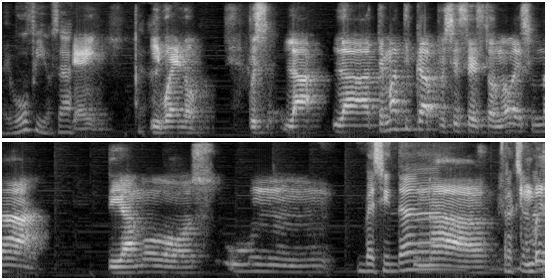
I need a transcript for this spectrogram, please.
de Goofy, o sea. Okay. Y bueno, pues la, la temática pues es esto, ¿no? Es una, digamos, un... Vecindad. Una, un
